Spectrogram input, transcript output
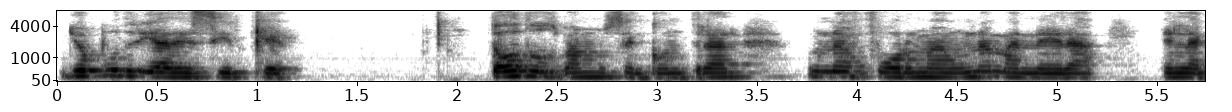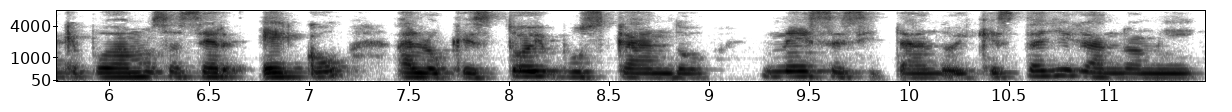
yo podría decir que todos vamos a encontrar una forma, una manera en la que podamos hacer eco a lo que estoy buscando necesitando y que está llegando a mí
